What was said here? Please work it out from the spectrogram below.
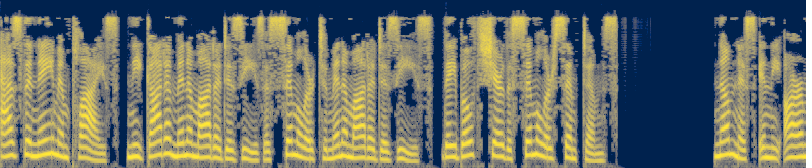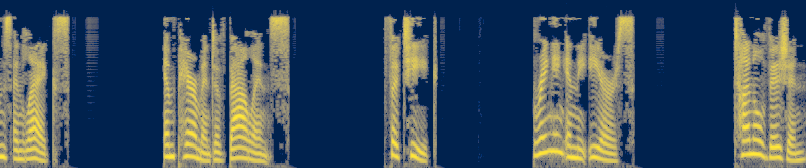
As the name implies, Niigata-Minamata disease is similar to Minamata disease, they both share the similar symptoms. Numbness in the arms and legs. Impairment of balance. Fatigue. Ringing in the ears. Tunnel vision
